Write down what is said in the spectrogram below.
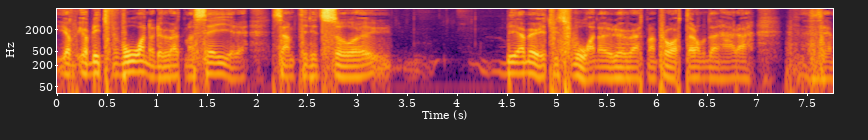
jag, jag blir lite förvånad över att man säger det. Samtidigt så blir jag möjligtvis förvånad över att man pratar om den här säga,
